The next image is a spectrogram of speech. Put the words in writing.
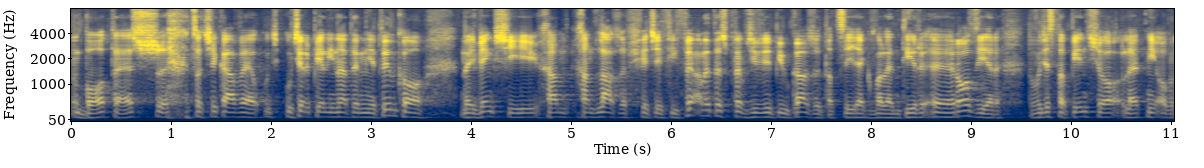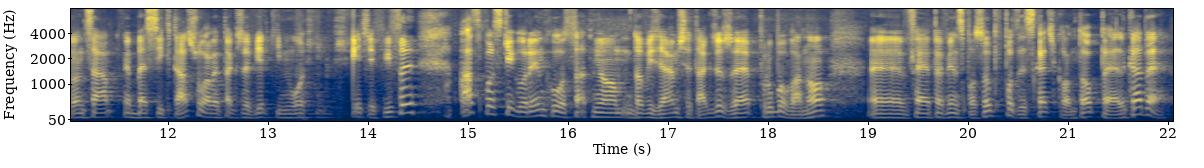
bo też, co ciekawe, uci- ucierpieli na tym nie tylko najwięksi han- handlarze w świecie FIFA, ale też prawdziwi piłkarze, tacy jak Valentir e, Rozier, 25-letni obrońca Besiktaszu, ale także wielki miłośnik w świecie FIFA. A z polskiego rynku ostatnio dowiedziałem się także, że próbowano e, w pewien sposób pozyskać konto PLKD.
